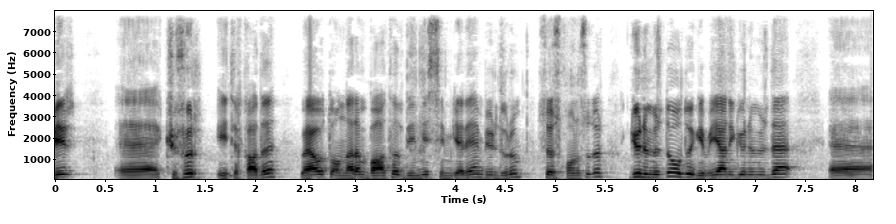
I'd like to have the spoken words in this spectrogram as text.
bir e, küfür itikadı veyahut onların batıl dinini simgeleyen bir durum söz konusudur. Günümüzde olduğu gibi yani günümüzde e,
